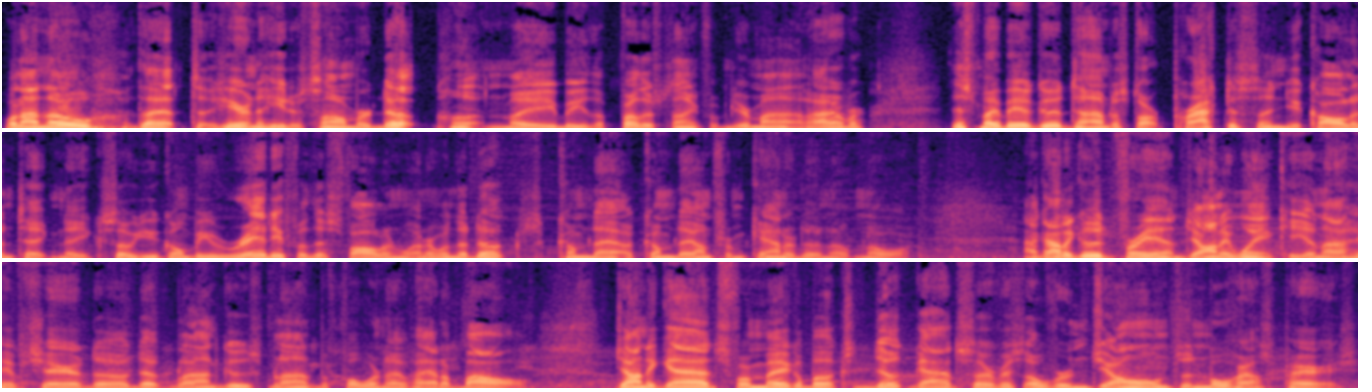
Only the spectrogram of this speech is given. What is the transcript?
Well, I know that uh, here in the heat of summer, duck hunting may be the furthest thing from your mind. However, this may be a good time to start practicing your calling technique so you're going to be ready for this fall and winter when the ducks come down come down from Canada and up north. I got a good friend, Johnny Wink. He and I have shared uh, duck blind, goose blind before and have had a ball. Johnny guides for Megabucks Duck Guide Service over in Jones and Morehouse Parish.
